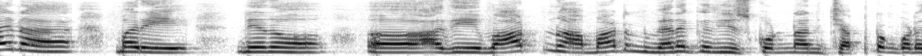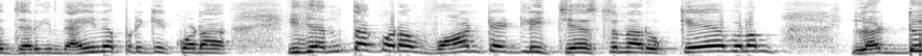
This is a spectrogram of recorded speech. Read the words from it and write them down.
ఆయన మరి నేను అది వాటను ఆ మాటను వెనక్కి తీసుకుంటున్నానని చెప్పడం కూడా జరిగింది. అయినప్పటికీ కూడా ఇదంతా కూడా వాంటెడ్లీ చేస్తున్నారు. కేవలం లడ్డు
